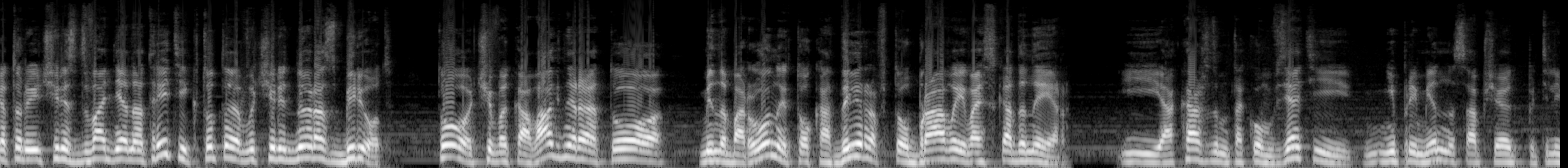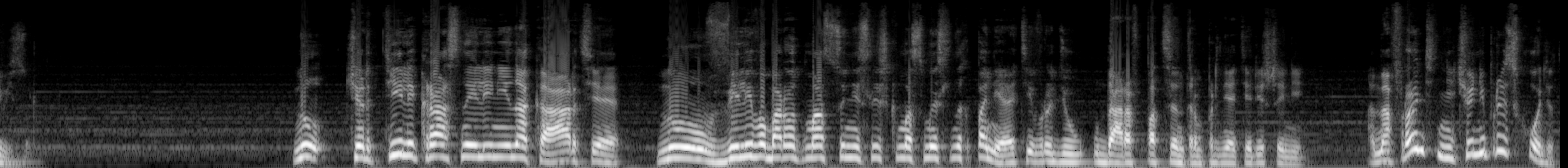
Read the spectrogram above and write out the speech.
Которые через два дня на третий кто-то в очередной раз берет. То ЧВК Вагнера, то Минобороны, то Кадыров, то бравые войска ДНР. И о каждом таком взятии непременно сообщают по телевизору. Ну, чертили красные линии на карте, ну, ввели в оборот массу не слишком осмысленных понятий, вроде ударов по центрам принятия решений – а на фронте ничего не происходит.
